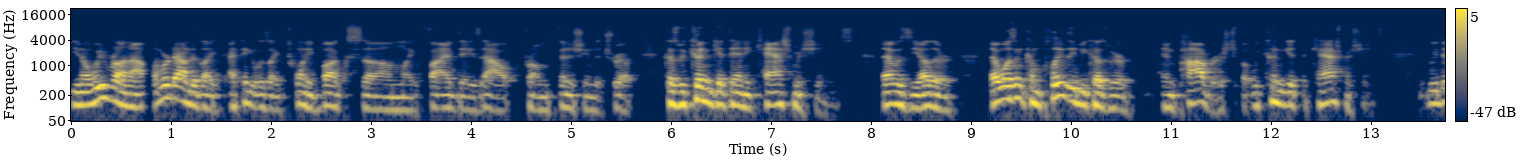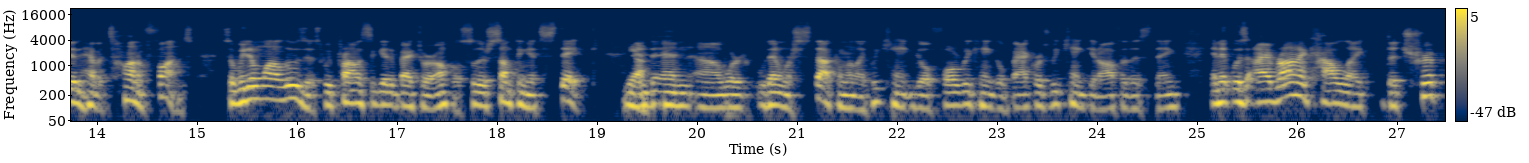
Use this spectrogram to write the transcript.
You know, we run out. We're down to like I think it was like twenty bucks, um, like five days out from finishing the trip because we couldn't get to any cash machines. That was the other that wasn't completely because we were impoverished, but we couldn't get the cash machines. We didn't have a ton of funds. So we didn't want to lose this. We promised to get it back to our uncle. So there's something at stake. Yeah. And then uh, we're then we're stuck and we're like, we can't go forward, we can't go backwards, we can't get off of this thing. And it was ironic how like the trip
